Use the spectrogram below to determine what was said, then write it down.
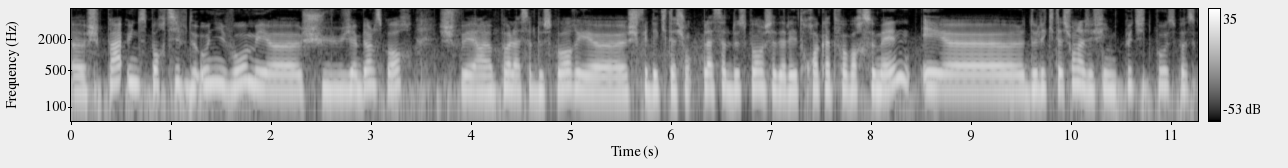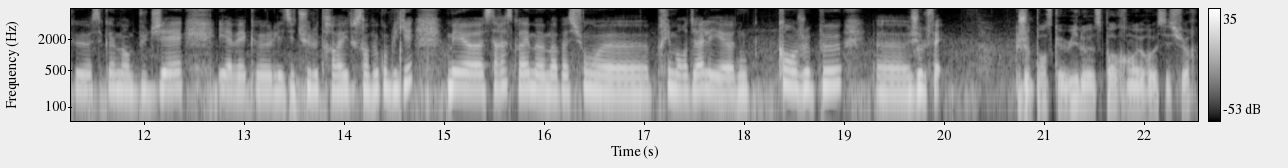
Euh, je suis pas une sportive de haut niveau, mais j'aime bien le sport. Je fais un peu à la salle de sport et je fais de l'équitation. La salle de sport, j'essaie d'aller 3-4 fois par semaine. Et de l'équitation, là, j'ai fait une petite pause parce que c'est quand même un budget et avec les études, le travail, tout c'est un peu compliqué. Mais ça reste quand même ma passion primordiale et donc quand je peux, je le fais. Je pense que oui, le sport rend heureux, c'est sûr.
